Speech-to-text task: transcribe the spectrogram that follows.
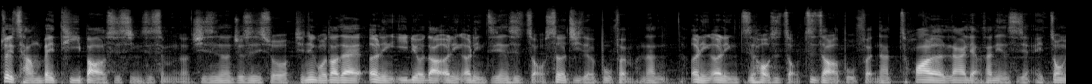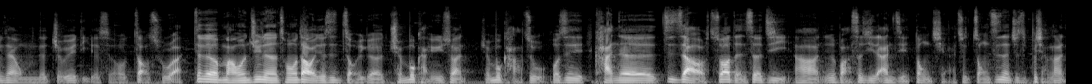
最常被踢爆的事情是什么呢？其实呢，就是说浅见国造在二零一六到二零二零之间是走设计的部分嘛。那二零二零之后是走制造的部分。那花了大概两三年的时间，哎，终于在我们的九月底的时候造出来。这个马文君呢，从头到尾就是走一个全部砍预算，全部卡住，或是砍了制造，说要等设计啊，又把设计的案子也动起来。就总之呢，就是不想让你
